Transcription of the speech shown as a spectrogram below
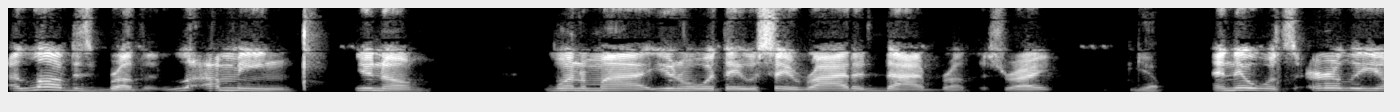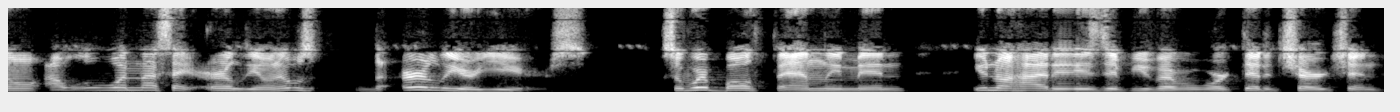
I love this brother. I mean, you know, one of my, you know, what they would say, ride or die brothers, right? Yep. And it was early on. I wouldn't I say early on. It was the earlier years. So we're both family men. You know how it is if you've ever worked at a church and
